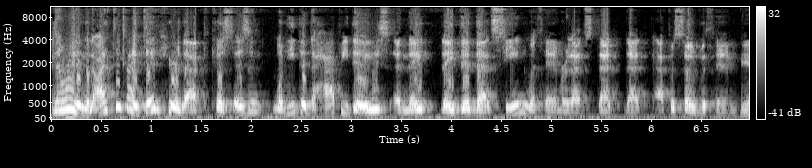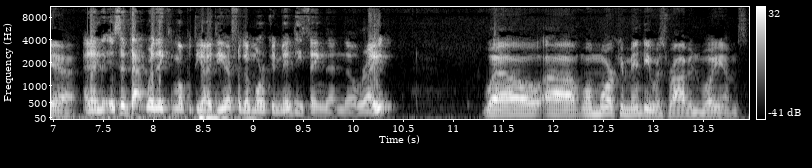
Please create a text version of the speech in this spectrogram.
No, wait a minute. I think I did hear that because isn't when he did the Happy Days and they they did that scene with him or that's that that episode with him. Yeah. And then isn't that where they came up with the idea for the Mork and Mindy thing? Then, though, right? Well, uh, well, Mork and Mindy was Robin Williams.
